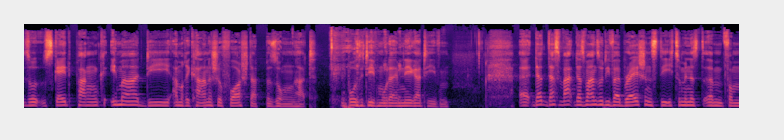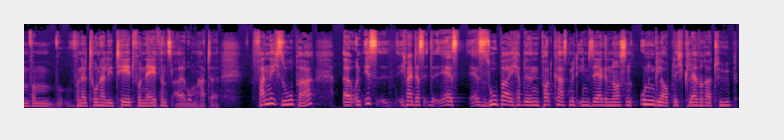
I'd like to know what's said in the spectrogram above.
so Skatepunk immer die amerikanische Vorstadt besungen hat. Im Positiven oder im Negativen. Äh, das, das, war, das waren so die Vibrations, die ich zumindest ähm, vom, vom, von der Tonalität von Nathans Album hatte. Fand ich super äh, und ist, ich meine, er, ist, er ist super. Ich habe den Podcast mit ihm sehr genossen. Unglaublich cleverer Typ.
